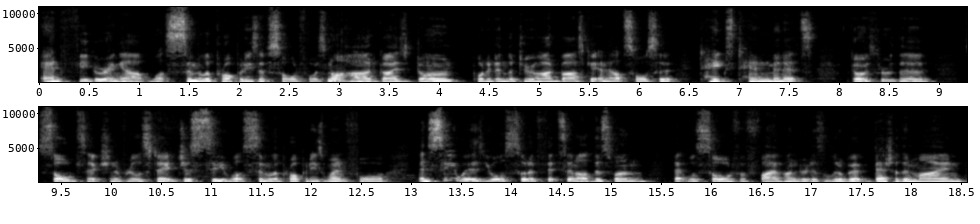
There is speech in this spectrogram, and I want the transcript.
and figuring out what similar properties have sold for. It's not hard, guys. Don't put it in the too hard basket and outsource it. it takes 10 minutes. Go through the sold section of real estate, just see what similar properties went for and see where yours sort of fits in. Oh, this one that was sold for 500 is a little bit better than mine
